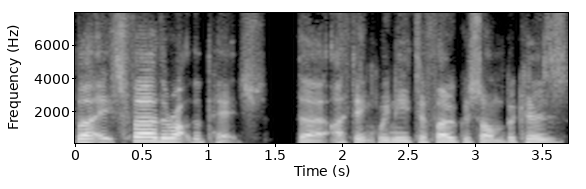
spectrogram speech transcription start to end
But it's further up the pitch that I think we need to focus on because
